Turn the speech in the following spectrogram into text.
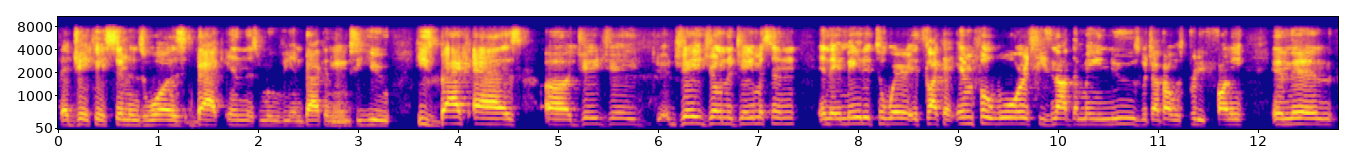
that J.K. Simmons was back in this movie and back in the MCU. He's back as uh, J.J. J. Jonah Jameson, and they made it to where it's like an Info Wars. He's not the main news, which I thought was pretty funny. And then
